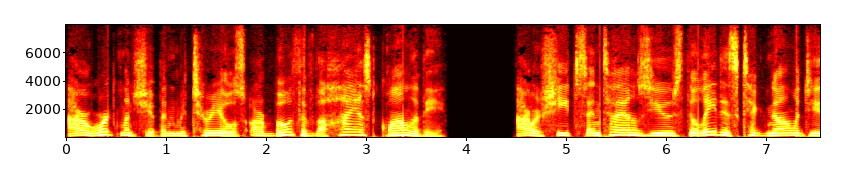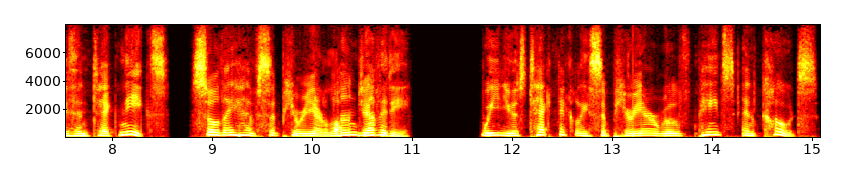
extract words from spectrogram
Our workmanship and materials are both of the highest quality. Our sheets and tiles use the latest technologies and techniques, so they have superior longevity. We use technically superior roof paints and coats,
